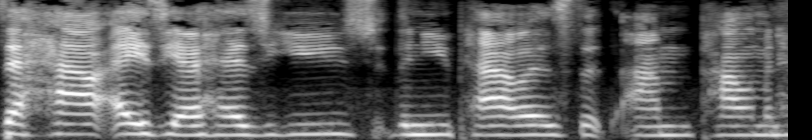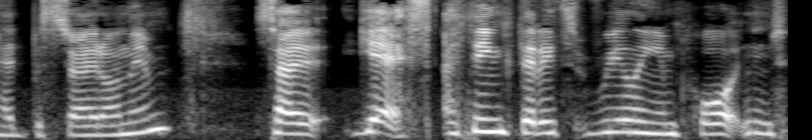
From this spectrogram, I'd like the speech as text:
the how ASIO has used the new powers that um, Parliament had bestowed on them. So yes, I think that it's really important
